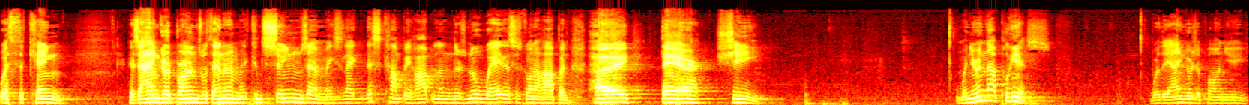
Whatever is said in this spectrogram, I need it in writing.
with the king. His anger burns within him, it consumes him. He's like, This can't be happening. There's no way this is going to happen. How dare she? When you're in that place where the anger's upon you,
